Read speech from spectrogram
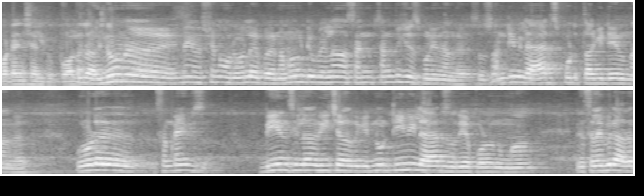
பொட்டென்ஷியலுக்கு போகல இல்லை இன்னொன்று என்ன விஷயம் ஒருவேளை இப்போ நம்ம யூடியூப்லாம் சன் சன் பிக்சர்ஸ் பண்ணியிருந்தாங்க. ஸோ சன் டிவியில் ஆட்ஸ் போட்டு தாக்கிட்டே இருந்தாங்க. ஒருவேளை சம்டைம்ஸ் பிஎன்சிலாம் ரீச் ஆகிறதுக்கு இன்னும் டிவியில் ஆட்ஸ் நிறைய போடணுமா? சில பேர் அதை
